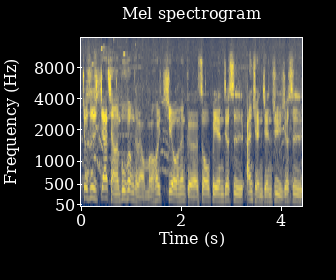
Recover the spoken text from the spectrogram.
就是加强的部分，可能我们会就那个周边，就是安全间距，就是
